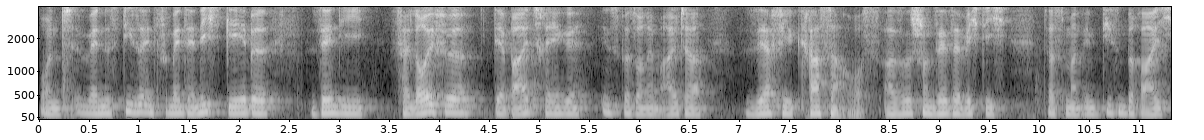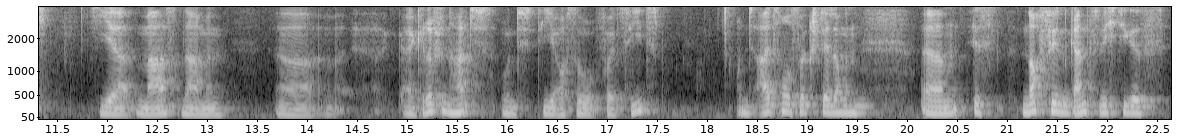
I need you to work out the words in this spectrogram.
Und wenn es diese Instrumente nicht gäbe, sehen die Verläufe der Beiträge, insbesondere im Alter, sehr viel krasser aus. Also es ist schon sehr, sehr wichtig, dass man in diesem Bereich hier Maßnahmen äh, ergriffen hat und die auch so vollzieht. Und Alterungsrückstellungen ähm, ist noch für ein ganz wichtiges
